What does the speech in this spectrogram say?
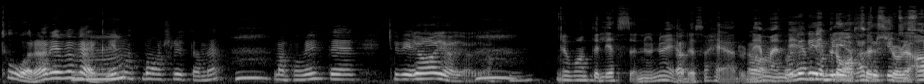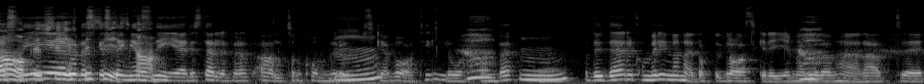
Tårar är väl verkligen något barn slutar med. Man får väl inte, du vet. Ja, ja, ja. ja. Jag var inte ledsen nu, nu är det så här. Och det, Ja, men Och det, är blir jag bra menar, att det ska tystas Ja, ner precis, och det ska precis. stängas Ja. ner istället för att allt som kommer upp ska vara tillåtande. Mm. Och det är där det kommer in den här Dr. Glas-grejen eller den här att eh,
